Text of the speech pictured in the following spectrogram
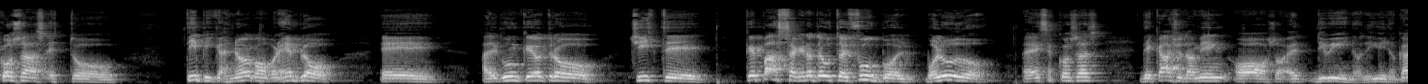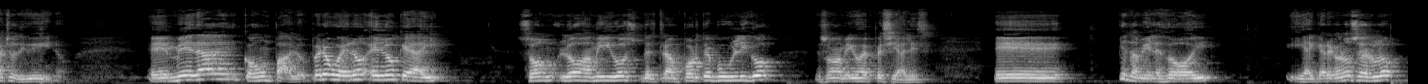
cosas esto, típicas, ¿no? Como por ejemplo, eh, algún que otro chiste. ¿Qué pasa que no te gusta el fútbol, boludo? Eh, esas cosas de Cacho también, oh, es divino, divino, Cacho divino. Eh, me dan con un palo. Pero bueno, es lo que hay. Son los amigos del transporte público, que son amigos especiales. Yo también les doy, y hay que reconocerlo,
